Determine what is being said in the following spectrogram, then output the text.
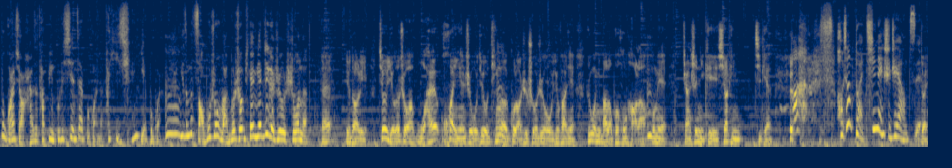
不管小孩子，他并不是现在不管的，他以前也不管。嗯，你怎么早不说晚不说，偏偏这个时候说呢？哎，有道理。就有的时候啊，我还换言之，我就听了顾老师说之后，我就发现，如果你把老婆哄好了，后面暂时你可以消停几天。啊，好像短期内是这样子。对。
